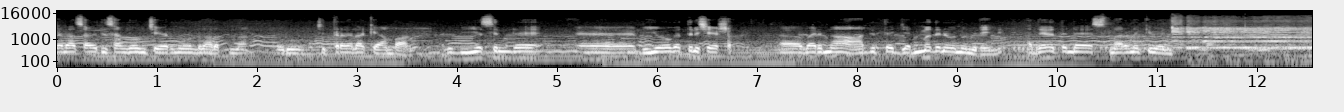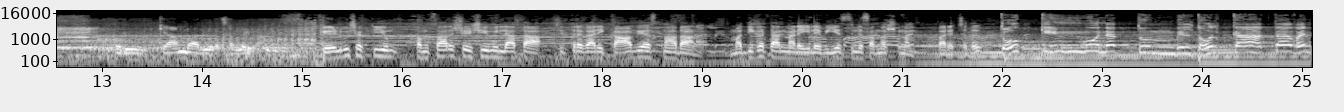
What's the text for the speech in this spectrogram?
കലാസാഹിത്യ സംഘവും ചേർന്നുകൊണ്ട് നടത്തുന്ന ഒരു ചിത്രകലാ ക്യാമ്പാണ്. അത് വി എസിന്റെ വിയോഗത്തിന് ശേഷം വരുന്ന ആദ്യത്തെ ജന്മദിനം എന്ന നിലയിൽ അദ്ദേഹത്തിന്റെ സ്മരണയ്ക്ക് വേണ്ടി ഒരു ഇവിടെ സംഘടിപ്പിക്കുന്നത്. കേൾവിശക്തിയും സംസാരശേഷിയും ഇല്ലാത്ത ചിത്രകാരി കാവ്യസ്നാഥാണ് മതികെട്ടാൻ മലയിലെ വി എസിന്റെ സന്ദർശനം വരച്ചത്. തോക്കിൻ മുനത്തുമ്പിൽ തോൽക്കാത്തവൻ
